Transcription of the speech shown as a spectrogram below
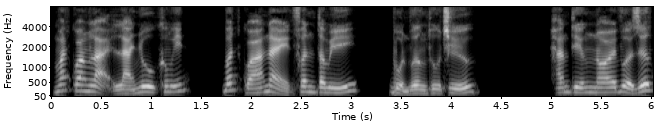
mắt quang lại là nhu không ít, bất quá này phân tâm ý, bổn vương thu chứ. Hắn tiếng nói vừa dứt,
